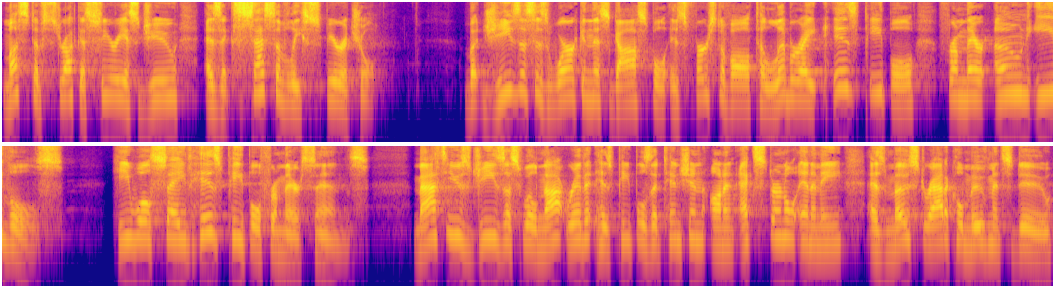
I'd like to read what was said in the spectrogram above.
must have struck a serious Jew as excessively spiritual. But Jesus' work in this gospel is first of all to liberate his people from their own evils. He will save his people from their sins. Matthew's Jesus will not rivet his people's attention on an external enemy as most radical movements do,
